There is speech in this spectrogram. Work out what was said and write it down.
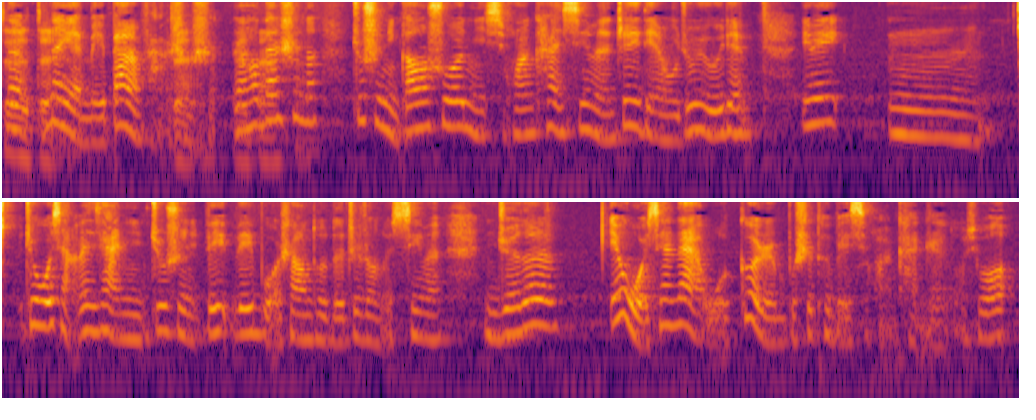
对对那那也没办法，是不是？然后但是呢，就是你刚刚说你喜欢看新闻这一点，我就有一点，因为嗯，就我想问一下你，就是微微博上头的这种的新闻，你觉得？因为我现在我个人不是特别喜欢看这个东西，我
